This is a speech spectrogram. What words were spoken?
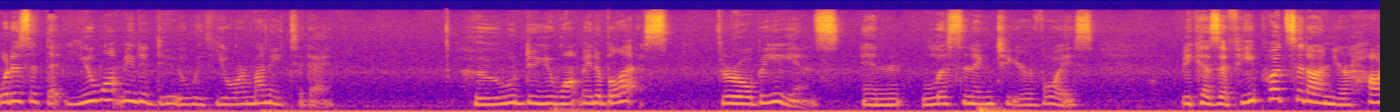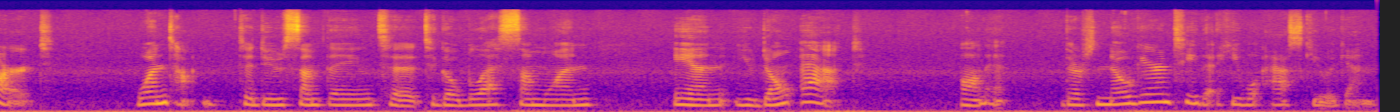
what is it that you want me to do with your money today? Who do you want me to bless through obedience and listening to your voice? Because if He puts it on your heart one time to do something, to, to go bless someone, and you don't act on it, there's no guarantee that He will ask you again.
